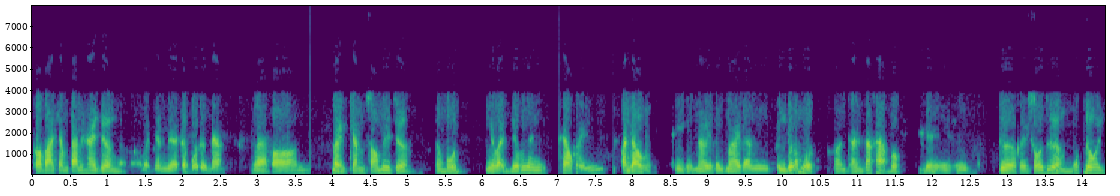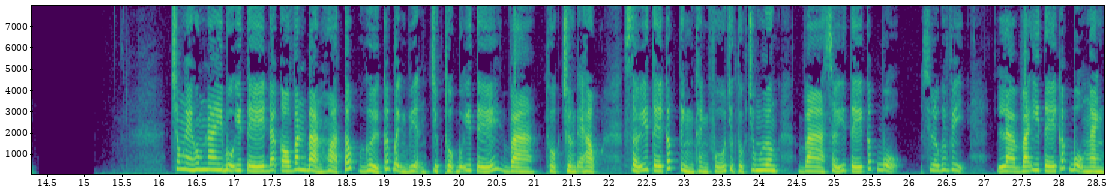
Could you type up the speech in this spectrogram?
có 382 giường ở bệnh nhân tầng 4, tầng 5 và có 760 giường tầng 4. Như vậy nếu như theo cái ban đầu thì hiện nay Bạch Mai đang từng bước một hoàn thành các hạng mục để đưa cái số giường gấp đôi. Trong ngày hôm nay, Bộ Y tế đã có văn bản hỏa tốc gửi các bệnh viện trực thuộc Bộ Y tế và thuộc trường đại học, Sở Y tế các tỉnh, thành phố trực thuộc Trung ương và Sở Y tế các bộ, xin lỗi quý vị, là và y tế các bộ ngành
